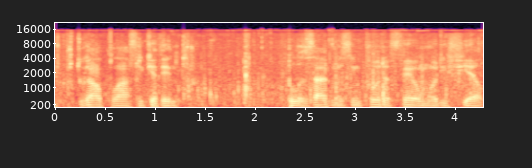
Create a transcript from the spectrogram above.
Meter Portugal pela África dentro. Pelas armas impor a fé ao amor e fiel.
